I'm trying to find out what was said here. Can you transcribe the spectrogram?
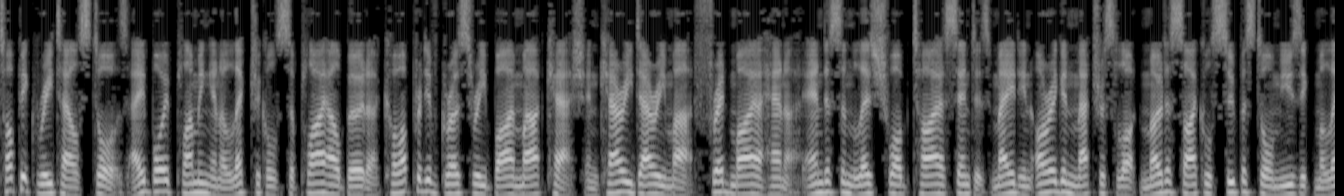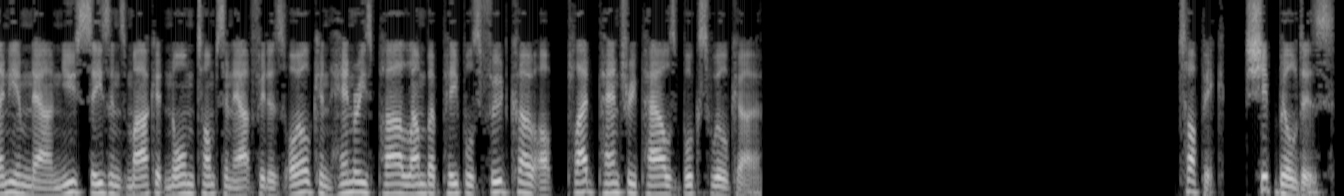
Topic retail stores A-Boy Plumbing and Electrical Supply Alberta Cooperative Grocery Bi-Mart Cash and Carry Dairy Mart Fred Meyer Hanna Andersson Les Schwab Tire Centers Made in Oregon Mattress Lot Motorcycle Superstore Music Millennium Now New Seasons Market Norm Thompson Outfitters Oil Can Henry's Parr Lumber People's Food Co-op Plaid Pantry Powell's Books Wilco Shipbuilders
